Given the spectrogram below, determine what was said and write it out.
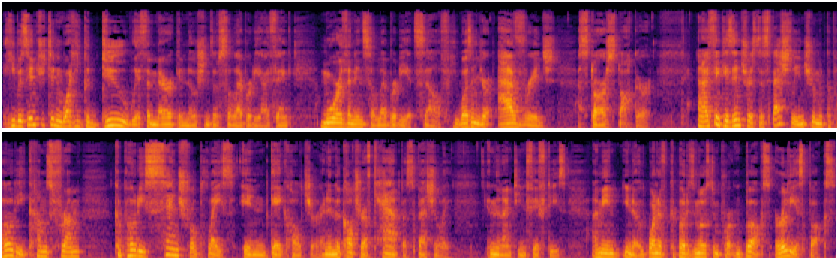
he was interested in what he could do with American notions of celebrity, I think, more than in celebrity itself. He wasn't your average star stalker. And I think his interest, especially in Truman Capote, comes from Capote's central place in gay culture and in the culture of camp, especially in the 1950s. I mean, you know, one of Capote's most important books, earliest books,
